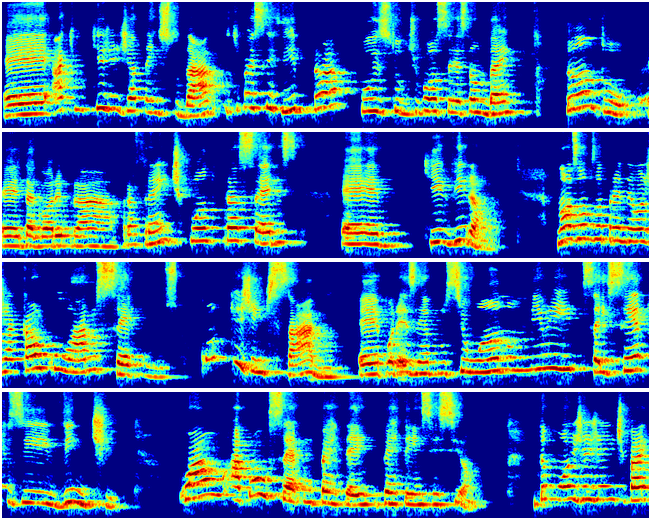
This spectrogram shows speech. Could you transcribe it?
é, aquilo que a gente já tem estudado e que vai servir para o estudo de vocês também, tanto é, da agora para frente, quanto para séries é, que virão. Nós vamos aprender hoje a calcular os séculos. Como que a gente sabe, é, por exemplo, se o ano 1620, qual, a qual século pertence, pertence esse ano? Então, hoje a gente vai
